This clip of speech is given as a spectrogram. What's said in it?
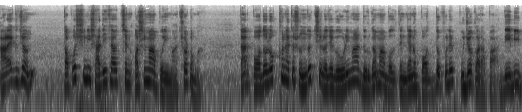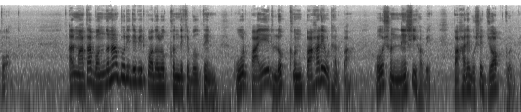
আরেকজন তপস্বিনী সাধিকা হচ্ছেন অসীমা পরিমা, ছোট মা। তার পদলক্ষণ এত সুন্দর ছিল যে গৌরীমা, দুর্গামা বলতেন যেন পদ্ম ফুলে পুজো করা পা, দেবী পদ। আর মাতা বন্দনাপুরী দেবীর পদলক্ষণ দেখে বলতেন, ওর পায়ের লক্ষণ পাহাড়ে ওঠার পা, ও সন্ন্যাসী হবে, পাহাড়ে বসে জপ করবে।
